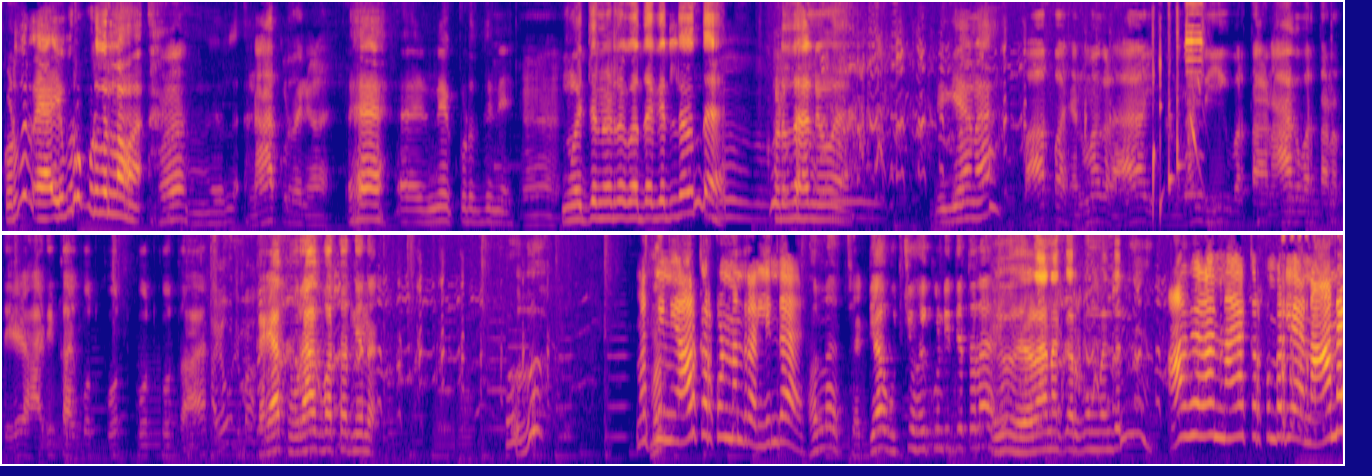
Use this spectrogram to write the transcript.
ಕುಡ್ದು ಇಬ್ರು ಕುಡ್ದಿಲ್ಲ ನಾವ. ಹ್ಮ್, ಇಲ್ಲ. ನಾ ಕುಡ್ದೇನಿ ಹೇಳ. ಏ ಏ, ನೀ ಕುಡ್ದೀನಿ. ಹ್ಮ್ ಮೂವತ್ತು ನೋಡ್ರಿ ಗೊತ್ತಾಗಿದ್ಲ ಒಂದ ಕುಡ್ದ ನೀವು. ಈಗೇನ? ಪಾಪ ಹೆಣ್ಮಗಳ ನನ್ ಗಂಡ ಈಗ ಬರ್ತಾನ ಆಗ ಬರ್ತಾನ ಅಂತ ಹೇಳಿ ಹಾದಿ ಕಾಯ್ಕೋತ್ ಕೋತ್ ಕೋತ್ ಕೋತ ಕರ್ಯಾಕ ಊರಾಗ ಬರ್ತದ ನೀನ. ಹೌದು? ಮತ್ ನೀನ್ ಯಾರ್ ಕರ್ಕೊಂಡ್ ಬಂದ್ರ ಅಲ್ಲಿಂದ? ಅಲ್ಲ ಚಡ್ಡ್ಯಾಗ ಉಚ್ಚಿ ಹೊಯ್ಕೊಂಡಿದ್ದೈತಲ್ಲ ನೀವು ಹೇಳಾನ ಕರ್ಕೊಂಡ್ ಬಂದಿಲ್ಲ ಆ ಹೇಳ ನಾ ಯಾಕ್ ಕರ್ಕೊಂಡ್ ಬರ್ಲಿ? ನಾನೇ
